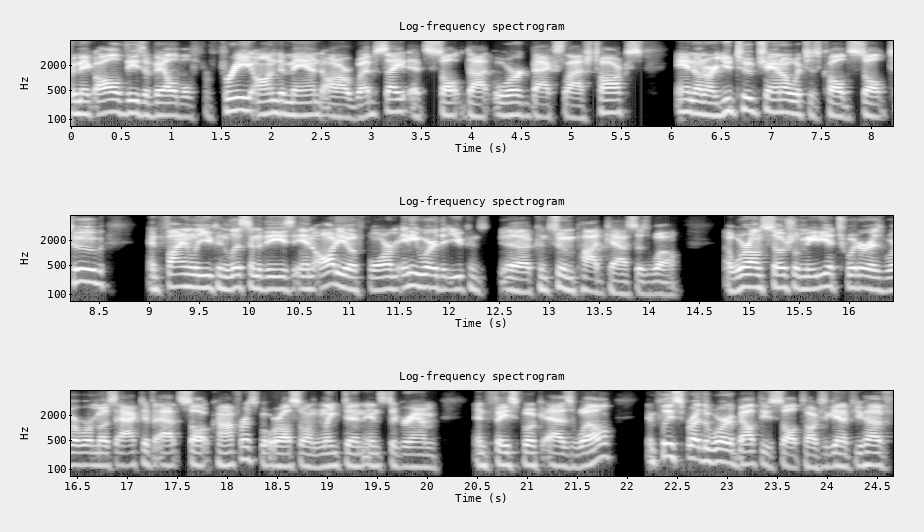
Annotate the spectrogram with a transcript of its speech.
we make all of these available for free on demand on our website at salt.org backslash talks and on our YouTube channel, which is called Salt Tube. And finally, you can listen to these in audio form anywhere that you can uh, consume podcasts as well. Uh, we're on social media. Twitter is where we're most active at Salt Conference, but we're also on LinkedIn, Instagram, and Facebook as well. And please spread the word about these Salt Talks. Again, if you have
